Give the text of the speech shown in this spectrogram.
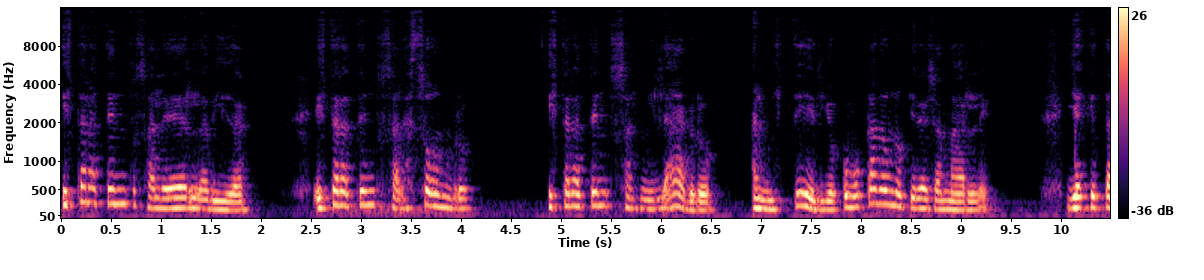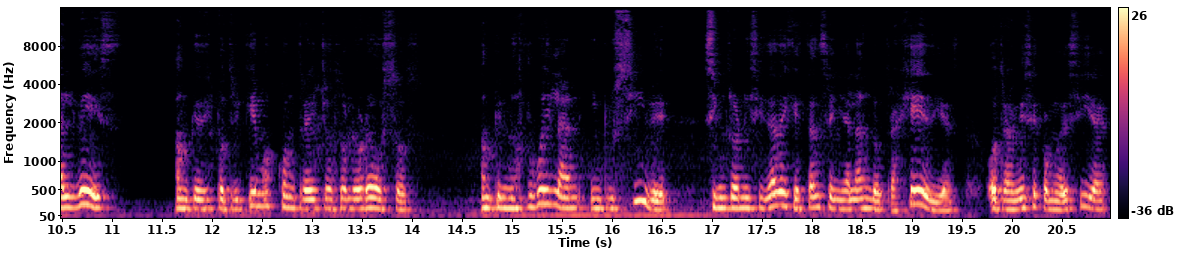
estar atentos a leer la vida estar atentos al asombro, estar atentos al milagro, al misterio, como cada uno quiera llamarle, y a que tal vez, aunque despotriquemos contra hechos dolorosos, aunque nos duelan inclusive sincronicidades que están señalando tragedias, otras veces, como decía,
